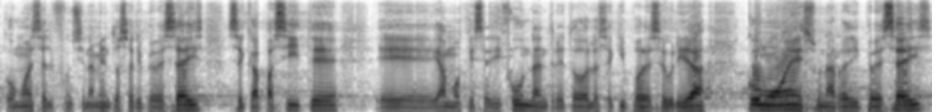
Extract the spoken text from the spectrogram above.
cómo es el funcionamiento sobre IPv6, se capacite, eh, digamos que se difunda entre todos los equipos de seguridad cómo es una red IPv6,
